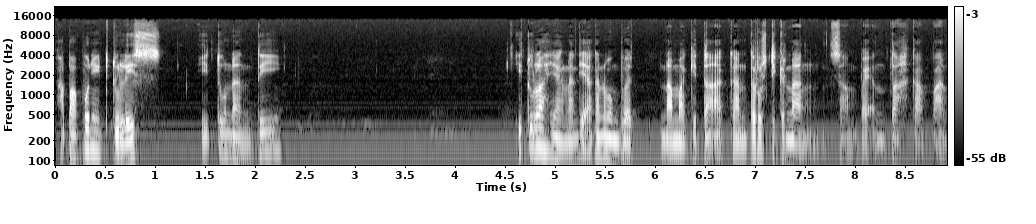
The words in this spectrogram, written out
Apa pun yang ditulis itu nanti itulah yang nanti akan membuat nama kita akan terus dikenang sampai entah kapan.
